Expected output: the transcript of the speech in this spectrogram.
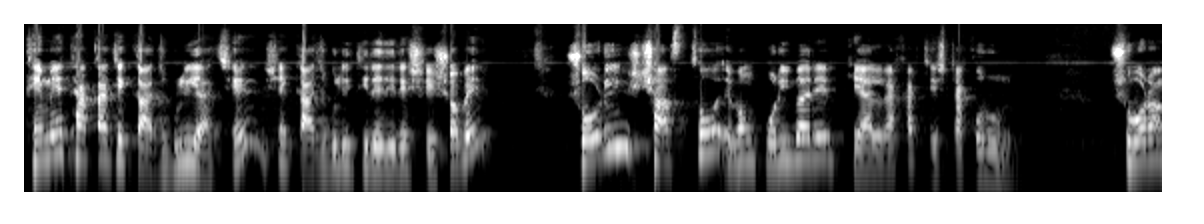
থেমে থাকা যে কাজগুলি আছে, সেই কাজগুলি ধীরে ধীরে শেষ হবে। শরীর, স্বাস্থ্য এবং পরিবারের খেয়াল রাখার চেষ্টা করুন। শুভ রং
